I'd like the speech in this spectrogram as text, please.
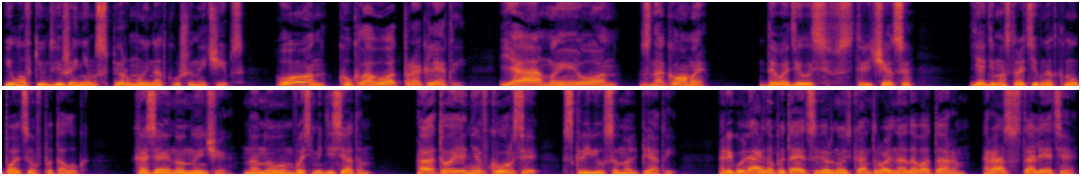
и ловким движением спер мой надкушенный чипс. «Он, кукловод проклятый! Я, мы, он. Знакомы?» Доводилось встречаться. Я демонстративно ткнул пальцем в потолок. «Хозяин он нынче, на новом, восьмидесятом». «А то я не в курсе», — скривился 05. «Регулярно пытается вернуть контроль над аватаром. Раз в столетие.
